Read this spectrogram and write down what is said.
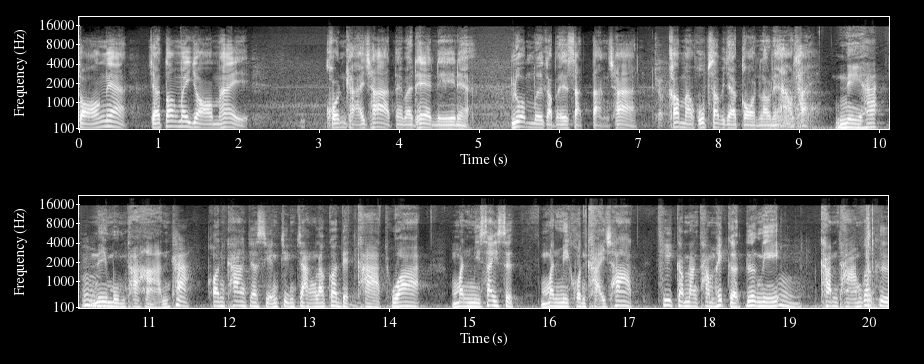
สองเนี่ยจะต้องไม่ยอมให้คนขายชาติในประเทศนี้เนี่ย ร่วมมือกับบริษัทต่างชาติ เข้ามาฮุบทรัพยากรเราในอ่าวไทย นี่ฮะ นี่มุมทหารค่ะ ค่อนข้างจะเสียงจริงจัง แล้วก็เด็ดขาดว่ามันมีไส้ศึก มันมีคนขายชาติที่กำลังทำให้เกิดเรื่องนี้คำถามก็คือ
